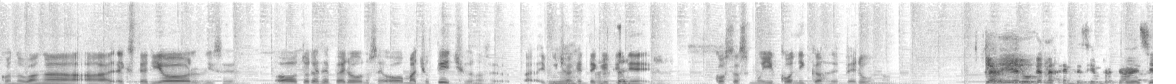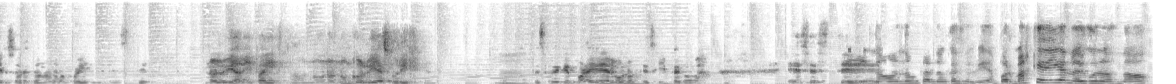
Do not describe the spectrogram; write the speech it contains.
cuando van al exterior, dice, oh, tú eres de Perú, no sé, oh, Machu Picchu, no sé. Hay mucha No. gente que tiene cosas muy icónicas de Perú, ¿no? Claro, y algo que la gente siempre te va a decir, sobre todo en otros países, este, no olvida mi país, ¿no? Uno nunca olvida su origen. Mm. A pesar de que por ahí hay algunos que sí, pero es este... Sí, no, nunca, nunca se olvidan. Por más que digan algunos, ¿no?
